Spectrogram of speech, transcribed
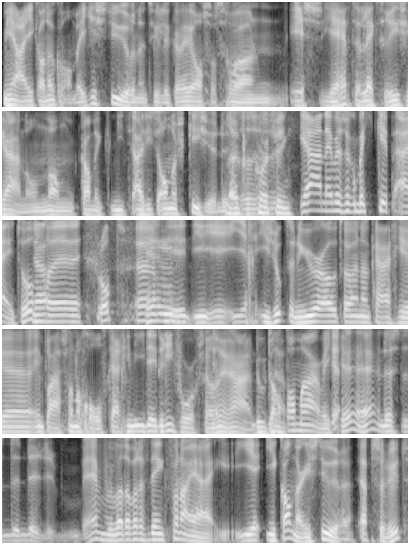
Ja, je kan ook wel een beetje sturen natuurlijk. Als het gewoon is, je hebt elektrisch, ja, dan, dan kan ik niet uit iets anders kiezen. Dus Leuke korting. Ja, nee, maar dat is ook een beetje kip-ei, toch? Ja, uh, klopt. Um, je, je, je, je, zoekt een huurauto en dan krijg je in plaats van een Golf krijg je een ID3 voorgesteld. Ja, ja doe dat ja. dan maar, weet je. Hè? Dus, de, de, wat dat betreft denk ik van, nou ja, je, je kan daarin sturen. Absoluut.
